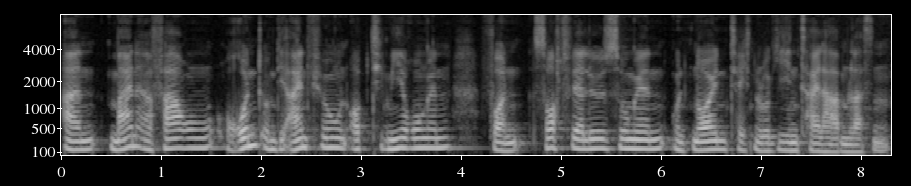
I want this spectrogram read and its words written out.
an meine Erfahrungen rund um die Einführung und Optimierungen von Softwarelösungen und neuen Technologien teilhaben lassen.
